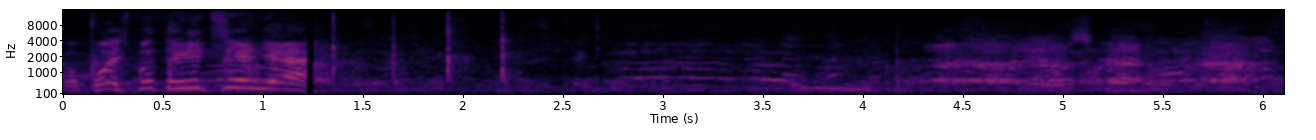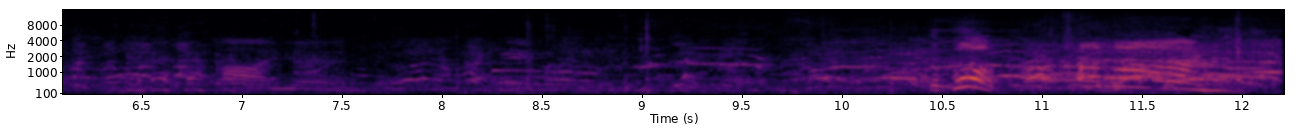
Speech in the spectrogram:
Go boys, put the hits in, yeah. Oh no. The ball. Come on.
